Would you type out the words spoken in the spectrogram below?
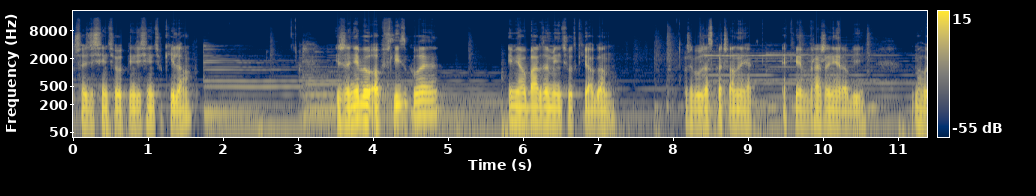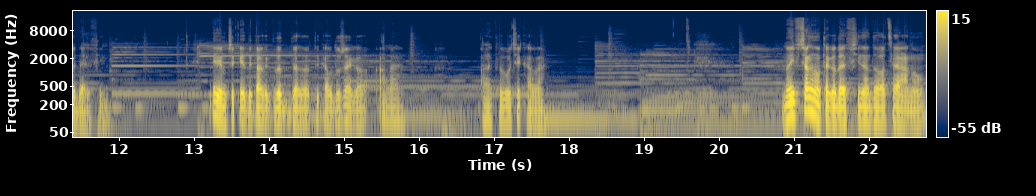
60-50 kg i że nie był obślizgły i miał bardzo mięciutki ogon. Że był zaskoczony, jak, jakie wrażenie robi mały delfin. Nie wiem, czy kiedykolwiek do- dotykał dużego, ale, ale to było ciekawe. No i wciągnął tego delfina do oceanu.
